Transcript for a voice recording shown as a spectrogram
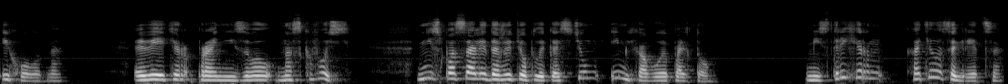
и холодно. Ветер пронизывал насквозь. Не спасали даже теплый костюм и меховое пальто. Мисс Трихерн хотела согреться.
